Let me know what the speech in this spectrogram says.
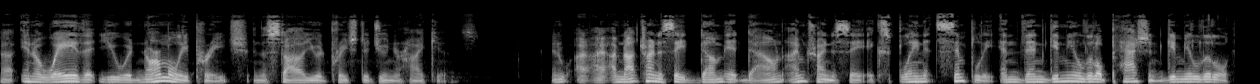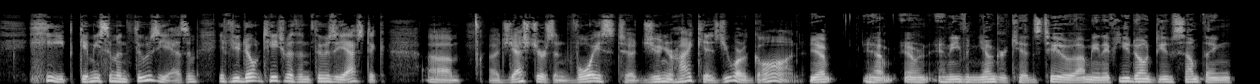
uh, in a way that you would normally preach in the style you would preach to junior high kids? And I, am not trying to say dumb it down. I'm trying to say explain it simply and then give me a little passion, give me a little heat, give me some enthusiasm. If you don't teach with enthusiastic um, uh, gestures and voice to junior high kids, you are gone. Yep. Yep. And, and even younger kids too. I mean, if you don't do something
